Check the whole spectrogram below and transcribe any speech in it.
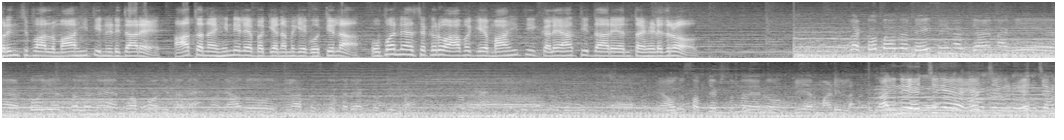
ಪ್ರಿನ್ಸಿಪಾಲ್ ಮಾಹಿತಿ ನೀಡಿದ್ದಾರೆ. ಆತನ ಹಿನ್ನೆಲೆ ಬಗ್ಗೆ ನಮಗೆ ಗೊತ್ತಿಲ್ಲ. ಉಪನ್ಯಾಸಕರು ಆ ಬಗ್ಗೆ ಮಾಹಿತಿ ಕಲೆ ಹಾಕ್ತಿದ್ದಾರೆ ಅಂತ ಹೇಳಿದರು. ಟೂ ತೌಸಂಡ್ ಏಯ್ಟೀನಲ್ಲಿ ಜಾಯ್ನ್ ಆಗಿ ಟೂ ಇಯರ್ಸಲ್ಲೇ ಡ್ರಾಪ್ ಆಗಿದ್ದಾನೆ ಯಾವುದೂ ಕ್ಲಾಸಸ್ಸು ಸರಿಯಾಗಿ ಬಂದಿಲ್ಲ. ಯಾವುದು ಸಬ್ಜೆಕ್ಟ್ಸನ್ನು ಏನು ಕ್ಲಿಯರ್ ಮಾಡಿಲ್ಲ. ಇನ್ನು ಹೆಚ್ಚಿಗೆ ಹೆಚ್ಚಿಗೆ, ಹೆಚ್ಚಿನ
